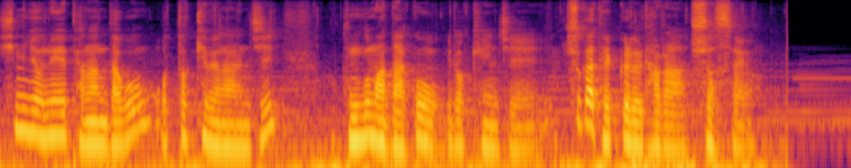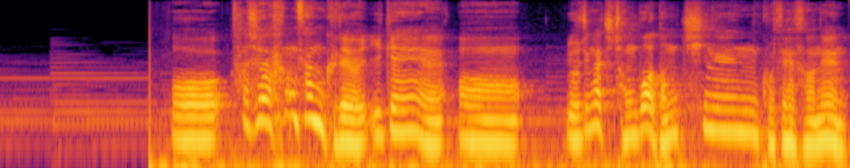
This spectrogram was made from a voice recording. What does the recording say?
10년 후에 변한다고 어떻게 변하는지 궁금하다고 이렇게 이제 추가 댓글을 달아주셨어요. 어, 사실 항상 그래요. 이게 어, 요즘같이 정보가 넘치는 곳에서는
